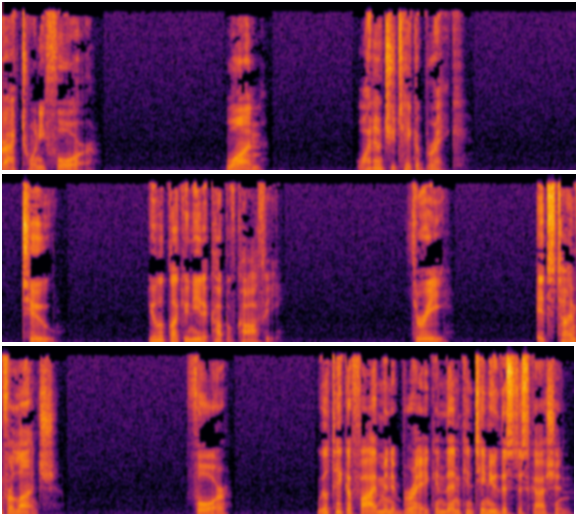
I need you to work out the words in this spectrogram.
Track 24. 1. Why don't you take a break? 2. You look like you need a cup of coffee. 3. It's time for lunch. 4. We'll take a five minute break and then continue this discussion.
